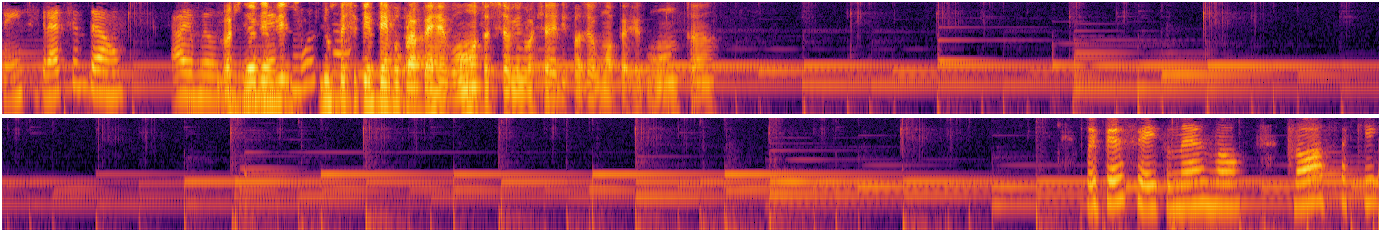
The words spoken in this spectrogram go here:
Gente, gratidão. Ai, meu Gostaria de... Não sei se tem tempo para pergunta, se alguém gostaria de fazer alguma pergunta. Foi perfeito, né, irmão? Nossa, que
